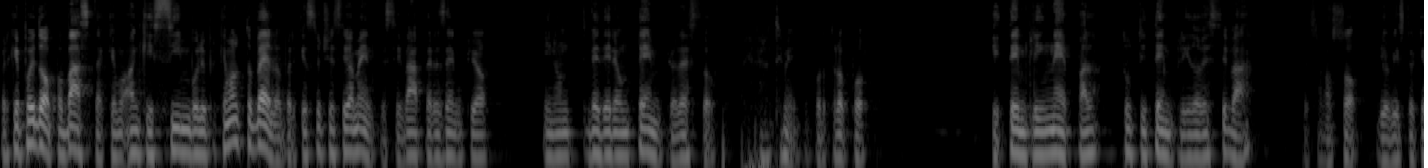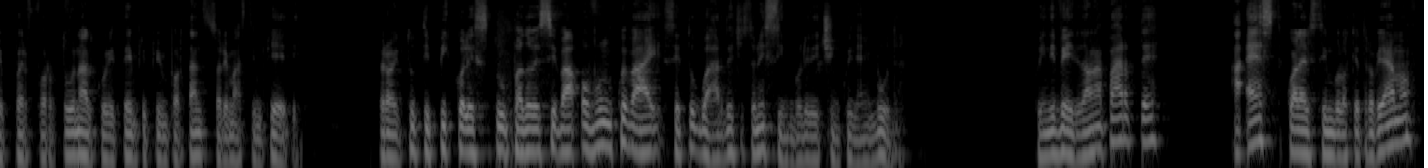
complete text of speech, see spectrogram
Perché poi dopo basta che anche i simboli, perché è molto bello, perché successivamente si va per esempio a un, vedere un tempio, adesso purtroppo i templi in Nepal, tutti i templi dove si va, adesso non so, io ho visto che per fortuna alcuni templi più importanti sono rimasti in piedi, però in tutti i piccoli stupa dove si va, ovunque vai, se tu guardi ci sono i simboli dei cinque Dhyani Buddha. Quindi vedi da una parte a est qual è il simbolo che troviamo?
